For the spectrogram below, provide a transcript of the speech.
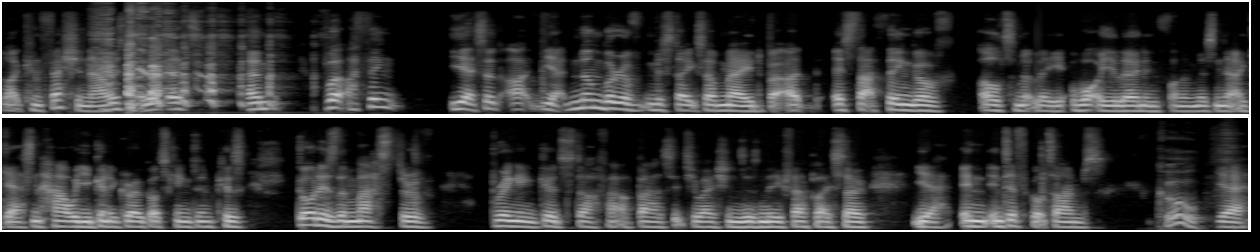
like confession now isn't it? Um, but i think yeah so uh, yeah number of mistakes i've made but I, uh, it's that thing of ultimately what are you learning from them isn't it i guess and how are you going to grow god's kingdom because god is the master of bringing good stuff out of bad situations isn't he fair play so yeah in, in difficult times Cool. Yeah.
